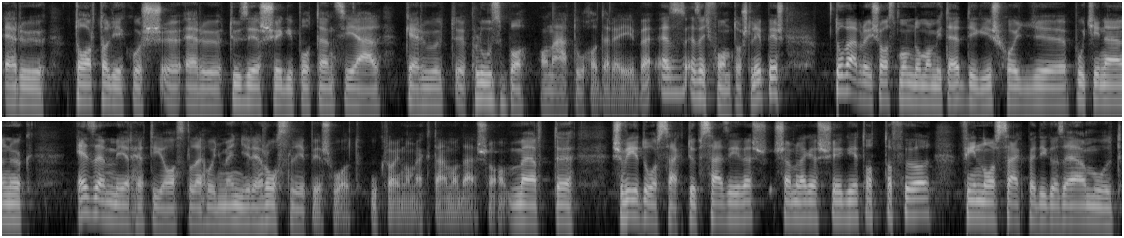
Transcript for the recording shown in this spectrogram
erő, tartalékos erő, tüzérségi potenciál került pluszba a NATO haderejébe. Ez, ez egy fontos lépés. Továbbra is azt mondom, amit eddig is, hogy Putyin elnök ezen mérheti azt le, hogy mennyire rossz lépés volt Ukrajna megtámadása, mert eh, Svédország több száz éves semlegességét adta föl, Finnország pedig az elmúlt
